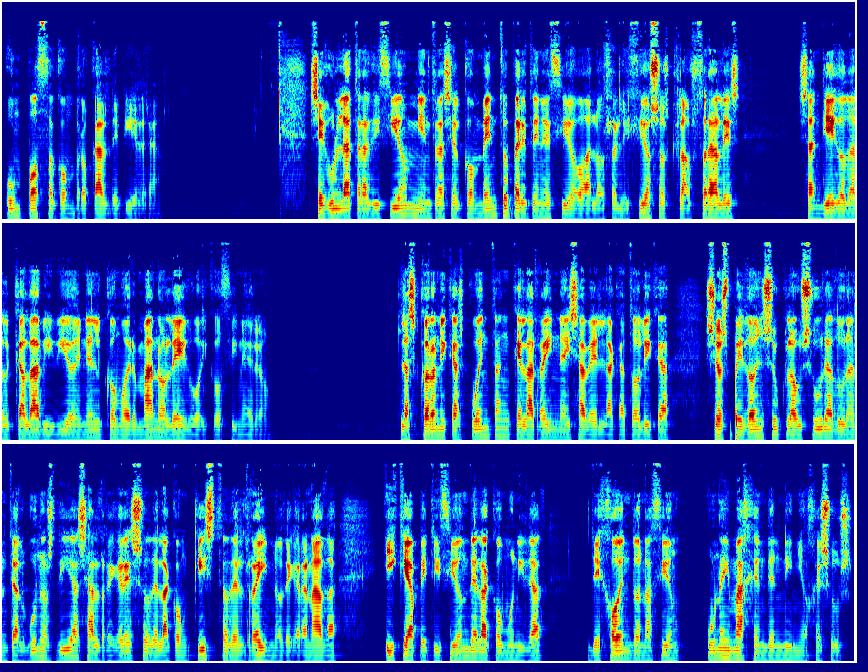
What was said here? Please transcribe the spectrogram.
un pozo con brocal de piedra. Según la tradición, mientras el convento perteneció a los religiosos claustrales, San Diego de Alcalá vivió en él como hermano lego y cocinero. Las crónicas cuentan que la reina Isabel la Católica se hospedó en su clausura durante algunos días al regreso de la conquista del reino de Granada y que a petición de la comunidad dejó en donación una imagen del niño Jesús.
